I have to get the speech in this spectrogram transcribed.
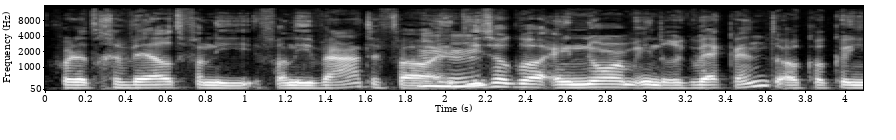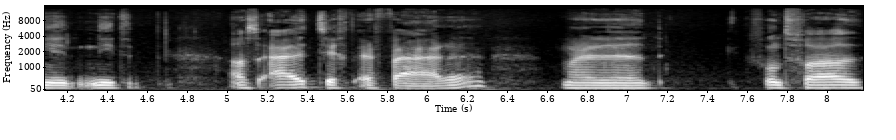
voor dat geweld van die, van die waterval. Mhm. Mm -hmm. Het is ook wel enorm indrukwekkend, ook al kun je het niet als uitzicht ervaren. Maar uh, ik vond vooral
